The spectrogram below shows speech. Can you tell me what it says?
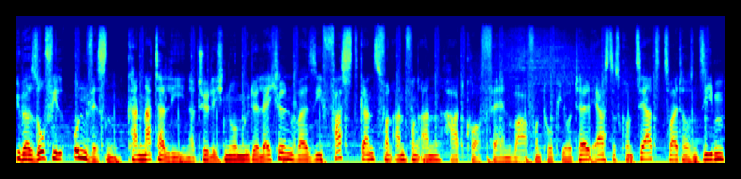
Über so viel Unwissen kann Natalie natürlich nur müde lächeln, weil sie fast ganz von Anfang an Hardcore-Fan war von Tokyo Hotel. Erstes Konzert 2007,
